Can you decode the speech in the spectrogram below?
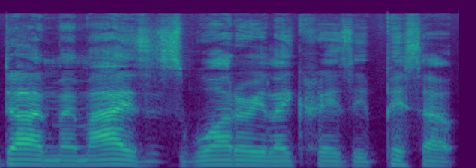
done, man. My eyes is watery like crazy. Piss out.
